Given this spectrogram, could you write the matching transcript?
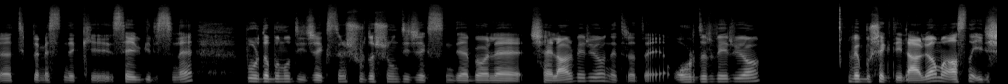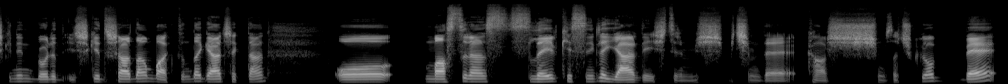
eee, tiplemesindeki sevgilisine burada bunu diyeceksin, şurada şunu diyeceksin diye böyle şeyler veriyor. Nedir adı? Order veriyor ve bu şekilde ilerliyor ama aslında ilişkinin böyle ilişkiye dışarıdan baktığında gerçekten o master and slave kesinlikle yer değiştirmiş biçimde karşımıza çıkıyor ve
